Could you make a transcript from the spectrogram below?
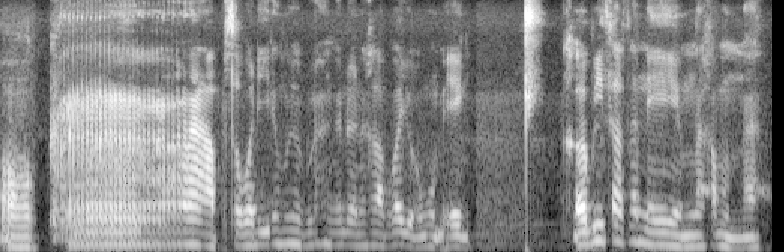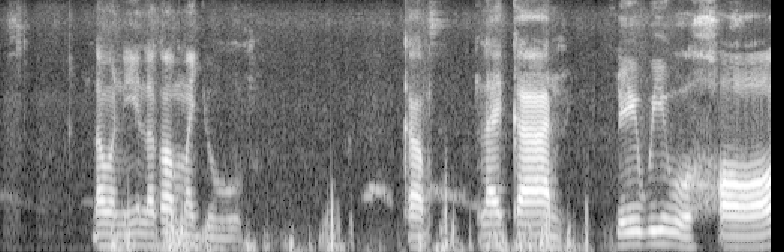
ขอกราบสวัสดีท่านผู้ชมทุกท่านกันด้วยนะครับ ก็อยู่กับผมเองเคอร์บี้ซัสเนมนะครับผมนะ แล้ววันนี้แล้วก็มาอยู่กับรายการรีวิวของ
